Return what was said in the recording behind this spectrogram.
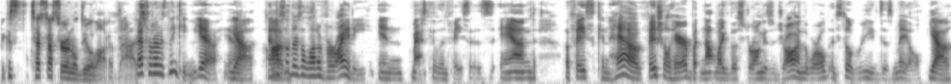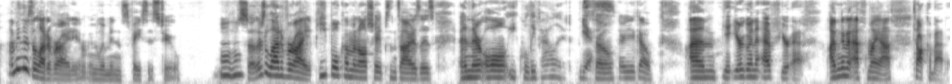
because testosterone will do a lot of that. That's what I was thinking. Yeah. yeah. And also, Um, there's a lot of variety in masculine faces. And a face can have facial hair, but not like the strongest jaw in the world. and still reads as male. yeah. I mean, there's a lot of variety in, in women's faces too. Mm-hmm. So there's a lot of variety. People come in all shapes and sizes, and they're all equally valid. Yes. So there you go. Um, Yet you're going to F your F. I'm gonna f my f. Talk about it.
